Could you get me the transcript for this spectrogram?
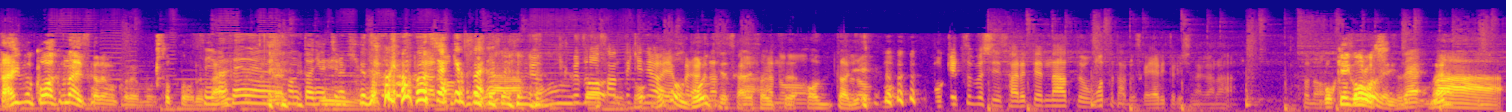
だいぶ怖くないですか？でもこれもうちょっと俺。すいまん。せん、本当にうちの菊蔵が申し訳ございません。ー菊蔵さん的にはやっぱりあれなんでですすかね、そいつ。本当に。ボボケ潰しされてんなと思ってたんですか、やりとりしながら。そのボケ殺しですね。まあ、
